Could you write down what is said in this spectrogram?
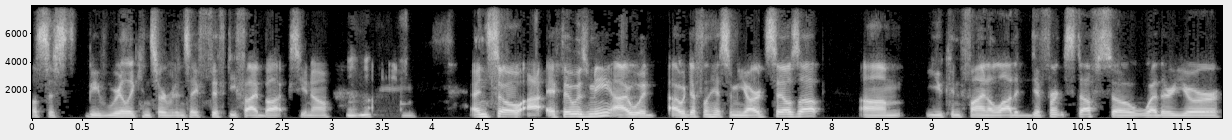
let's just be really conservative and say 55 bucks you know? Mhm. um, and so I, if it was me i would i would definitely hit some yard sales up. Um, you can find a lot of different stuff. So whether you're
